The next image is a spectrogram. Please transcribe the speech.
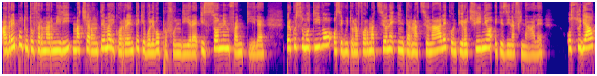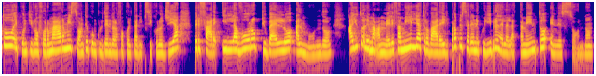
Avrei potuto fermarmi lì, ma c'era un tema ricorrente che volevo approfondire, il sonno infantile. Per questo motivo ho seguito una formazione internazionale con tirocinio e tesina finale. Ho studiato e continuo a formarmi, sto anche concludendo la facoltà di psicologia per fare il lavoro più bello al mondo. Aiuto le mamme e le famiglie a trovare il proprio sereno equilibrio nell'allattamento e nel sonno.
